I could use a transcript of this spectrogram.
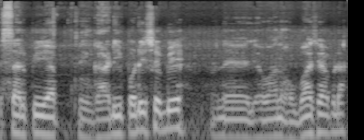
એસઆરપીએફની ગાડી પડી છે બે અને જવાનો ઊભા છે આપણા.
